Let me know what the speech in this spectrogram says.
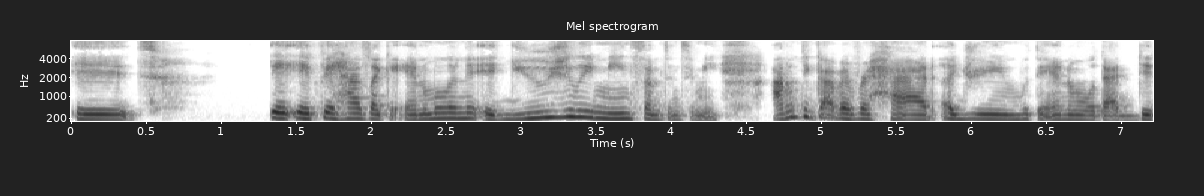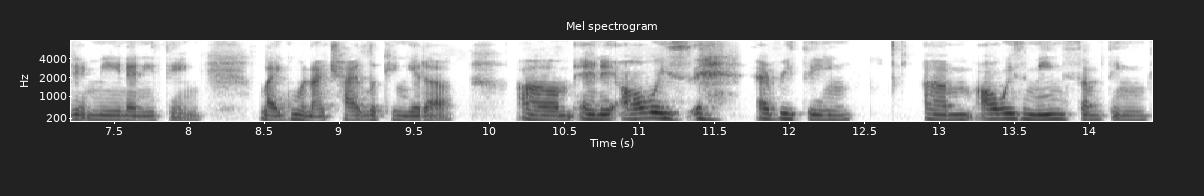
it if it has like an animal in it, it usually means something to me. I don't think I've ever had a dream with the animal that didn't mean anything, like when I tried looking it up. Um, and it always, everything um, always means something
